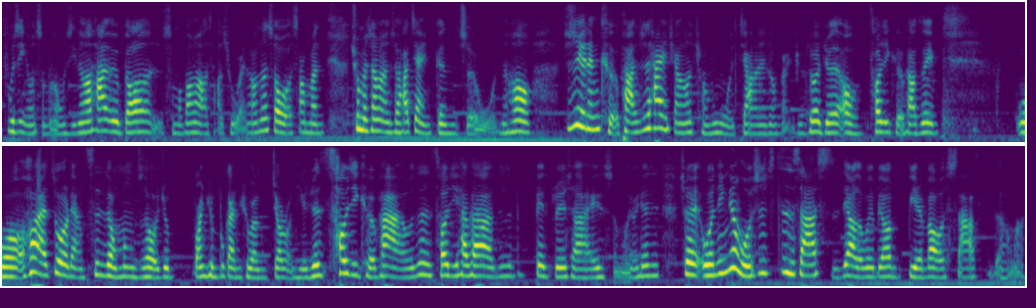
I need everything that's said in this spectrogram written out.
附近有什么东西，然后他又不知道什么方法查出来。然后那时候我上班出门上班的时候，他竟然跟着我，然后就是有点可怕，就是他也想要闯入我家的那种感觉，所以我觉得哦超级可怕。所以我后来做了两次这种梦之后，我就完全不敢去玩交软体，我觉得超级可怕，我真的超级害怕，就是被追杀还是什么。有一天，所以我宁愿我是自杀死掉的，我也不要别人把我杀死的，好吗？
